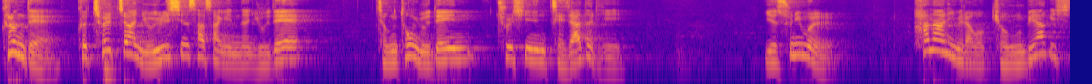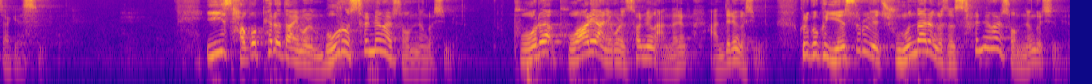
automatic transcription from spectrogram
그런데 그 철저한 유일신 사상이 있는 유대, 정통 유대인 출신 제자들이 예수님을 하나님이라고 경배하기 시작했습니다. 이 사고 패러다임을 뭐로 설명할 수 없는 것입니다. 부활, 부활이 아니고는 설명 안 되는, 안 되는 것입니다. 그리고 그 예수를 위해 죽는다는 것은 설명할 수 없는 것입니다.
